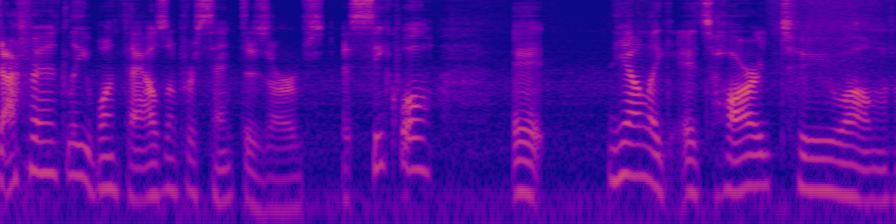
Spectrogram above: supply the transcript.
definitely 1000% deserves a sequel. It you know like it's hard to um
